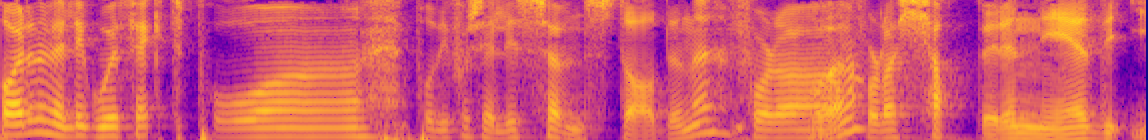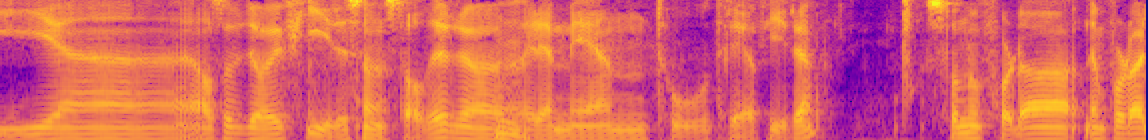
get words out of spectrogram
Har en veldig god effekt på, på de forskjellige søvnstadiene. Får da, ja. da kjappere ned i eh, Altså, du har jo fire søvnstadier. Mm. Rem 1, 2, 3 og 4. Så den får da, den får da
